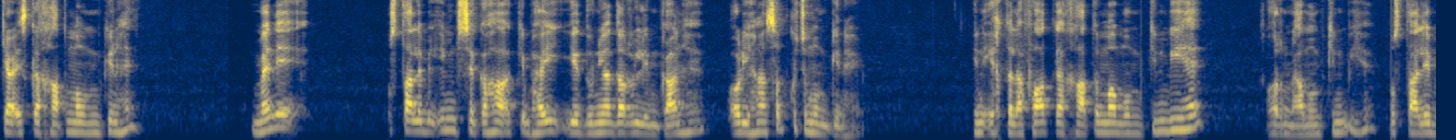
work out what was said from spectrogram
کیا اس کا خاتمہ ممکن ہے؟ میں نے اس طالب علم سے کہا کہ بھائی، یہ دنیا دار الامکان ہے اور یہاں سب کچھ ممکن ہے۔ ان اختلافات کا خاتمہ ممکن بھی ہے اور ناممکن بھی ہے۔ اس طالب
